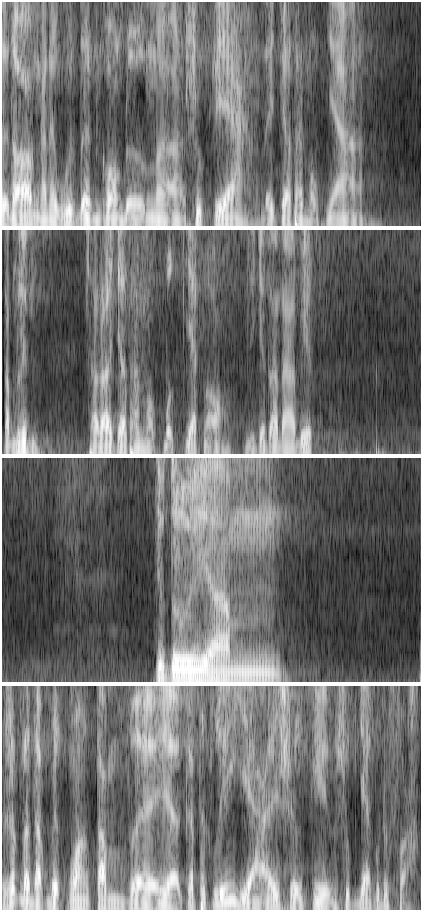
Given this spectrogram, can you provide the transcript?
từ đó ngài đã quyết định con đường à, xuất gia để trở thành một nhà tâm linh sau đó trở thành một bậc giác ngộ như chúng ta đã biết. Chúng tôi um, rất là đặc biệt quan tâm về à, cách thức lý giải sự kiện xuất gia của đức phật.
